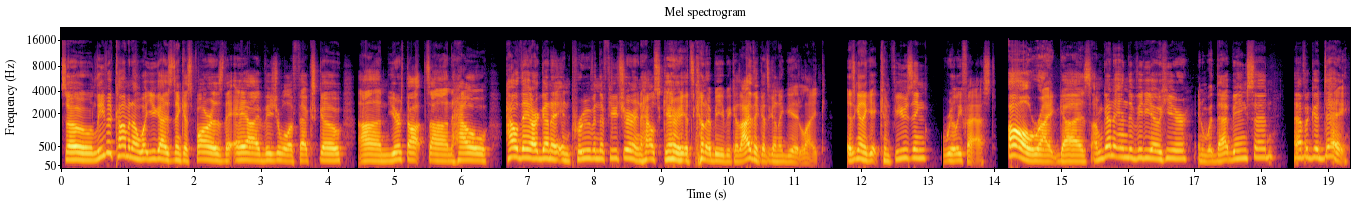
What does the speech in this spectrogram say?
So leave a comment on what you guys think as far as the AI visual effects go, on your thoughts on how how they are going to improve in the future and how scary it's going to be because I think it's going to get like it's going to get confusing really fast. All right, guys, I'm going to end the video here and with that being said, have a good day.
